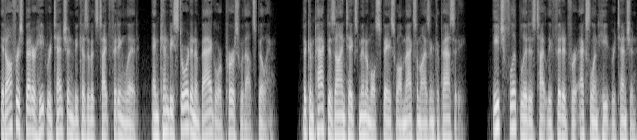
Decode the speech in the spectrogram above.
it offers better heat retention because of its tight fitting lid, and can be stored in a bag or purse without spilling. The compact design takes minimal space while maximizing capacity. Each flip lid is tightly fitted for excellent heat retention,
